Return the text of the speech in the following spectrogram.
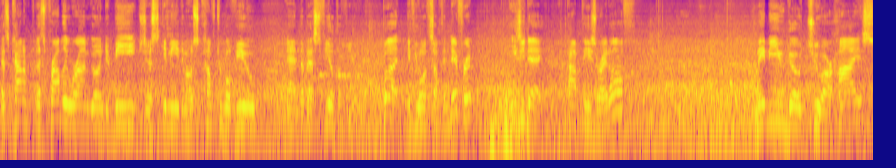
That's kind of that's probably where I'm going to be. Just give me the most comfortable view and the best field of view. But if you want something different, easy day. Pop these right off. Maybe you go to our highs,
